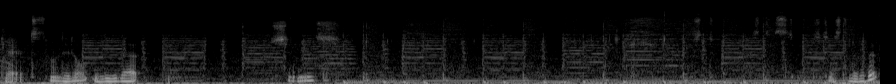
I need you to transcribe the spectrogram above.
Okay, just really don't need that change. Just, a little bit.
